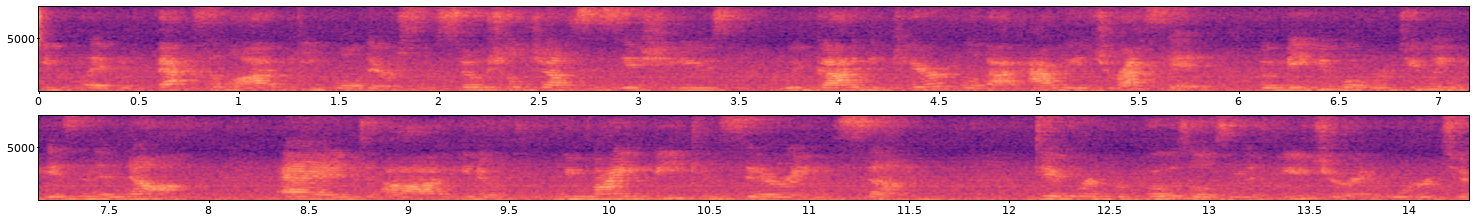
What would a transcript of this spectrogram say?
people, it affects a lot of people. There are some social justice issues. We've got to be careful about how we address it, but maybe what we're doing isn't enough. And, uh, you know, we might be considering some different proposals in the future in order to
